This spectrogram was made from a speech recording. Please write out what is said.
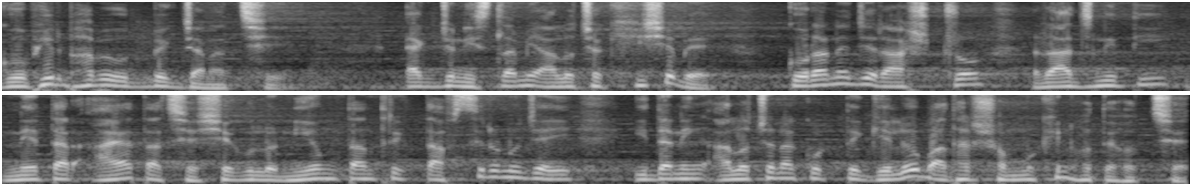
গভীরভাবে উদ্বেগ জানাচ্ছি। একজন ইসলামী আলোচক হিসেবে কোরআনে যে রাষ্ট্র, রাজনীতি, নেতার আয়াত আছে, সেগুলো নিয়মতান্ত্রিক তাফসির অনুযায়ী ইদানিং আলোচনা করতে গেলেও বাধার সম্মুখীন হতে হচ্ছে।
